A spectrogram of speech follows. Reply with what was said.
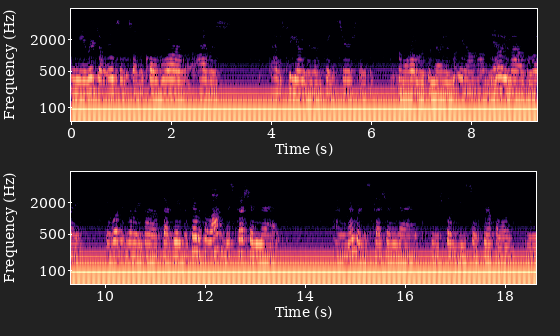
in the original instance of the Cold War, I was, I was too young to really take it seriously. The, the world was a million, you know, I was a Yeah. million miles away. It wasn't really gonna affect me, but there was a lot of discussion that, I remember discussion that you were supposed to be so fearful of, you know,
